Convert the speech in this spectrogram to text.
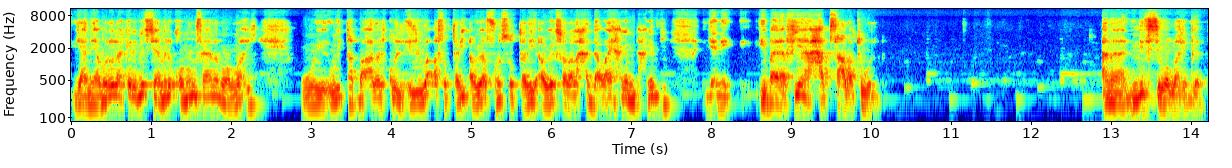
يعني يعملوا لها كده نفسي يعملوا قانون فعلا والله. ويطبق على الكل اللي يوقف الطريق أو يقف في نص الطريق أو يكسر على حد أو أي حاجة من الحاجات دي يعني يبقى فيها حبس على طول. أنا نفسي والله بجد.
